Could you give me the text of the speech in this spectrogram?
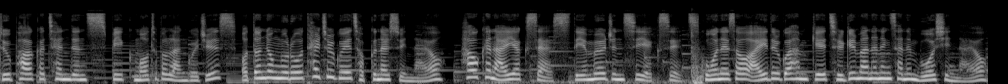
Do park attendants speak multiple languages? 어떤 경로로 탈출구에 접근할 수 있나요? How can I access the emergency exits? 공원에서 아이들과 함께 즐길 만한 행사는 무엇이 있나요?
